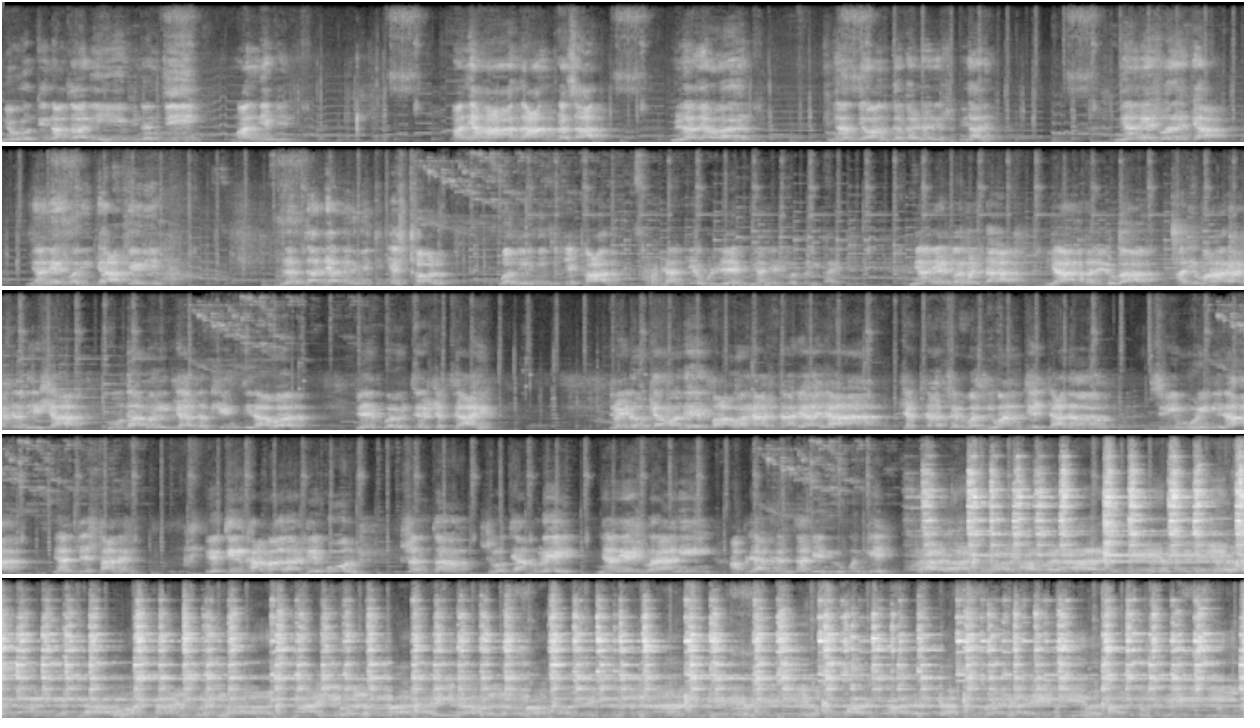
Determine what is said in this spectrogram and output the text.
निवृत्तीनाथांनी ही विनंती मान्य केली. आणि हा दान प्रसाद मिळाल्यावर ज्ञानदेव अंतकरणाने सुखी झाले. ज्ञानेश्वराच्या ज्ञानेश्वरीच्या अखेरीस ग्रंथाच्या निर्मितीचे स्थळ व निर्मितीचे काल यांचे उल्लेख ज्ञानेश्वर करीत आहे ज्ञानेश्वर म्हणतात या कलियुगात आणि महाराष्ट्र देशात गोदावरीच्या दक्षिण तीरावर जे पवित्र क्षेत्र आहे त्रैलोक्यामध्ये पावन असणाऱ्या या क्षेत्रात सर्व जीवांचे चालक श्री मोहिनीराज यांचे स्थान आहे. येथील खांबाला टेकून संत श्रोत्यापुढे ज्ञानेश्वरांनी आपल्या ग्रंथाचे निरूपण केले Thank you.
